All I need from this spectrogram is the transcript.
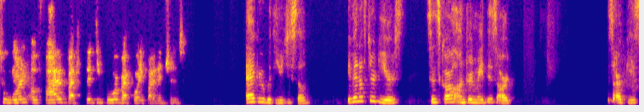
to one of 5 by 54 by 45 inches. I agree with you, Giselle. Even after years since Carl Andre made this art, this art piece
